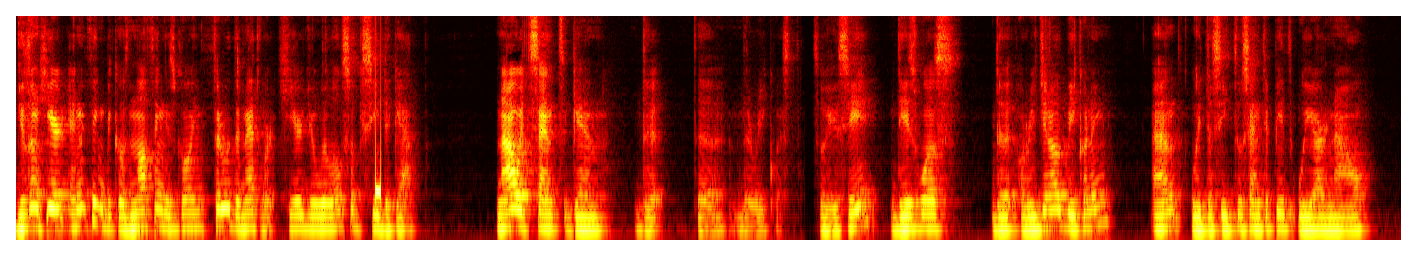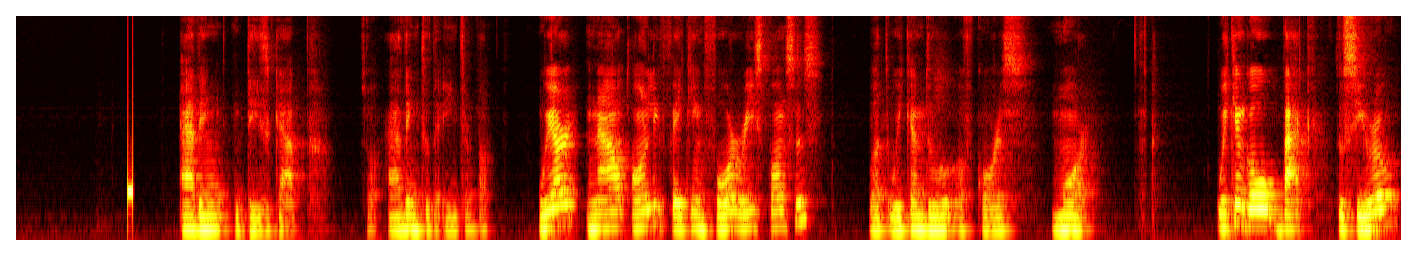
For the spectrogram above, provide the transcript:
You don't hear anything because nothing is going through the network. Here you will also see the gap. Now it sent again the, the, the request. So you see, this was the original beaconing. And with the C2 centipede, we are now adding this gap. So adding to the interval. We are now only faking four responses, but we can do, of course, more we can go back to zero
